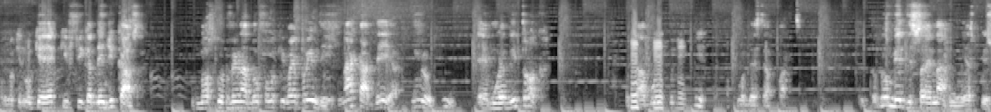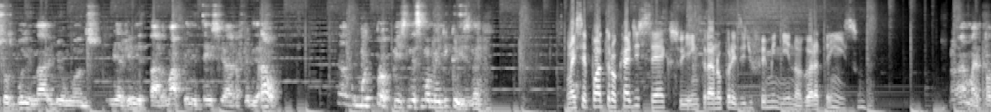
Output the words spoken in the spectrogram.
falou que não quer que fica dentro de casa. O nosso governador falou que vai prender. Na cadeia, o meu cu é moeda de troca. Tá bom, modéstia parte. Então, meu medo de sair na rua e as pessoas bulinarem meu ânus, minha genitália numa penitenciária federal, é algo muito propício nesse momento de crise, né? Mas você pode trocar de sexo e entrar no presídio feminino, agora tem isso, né? Ah, mas pra,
